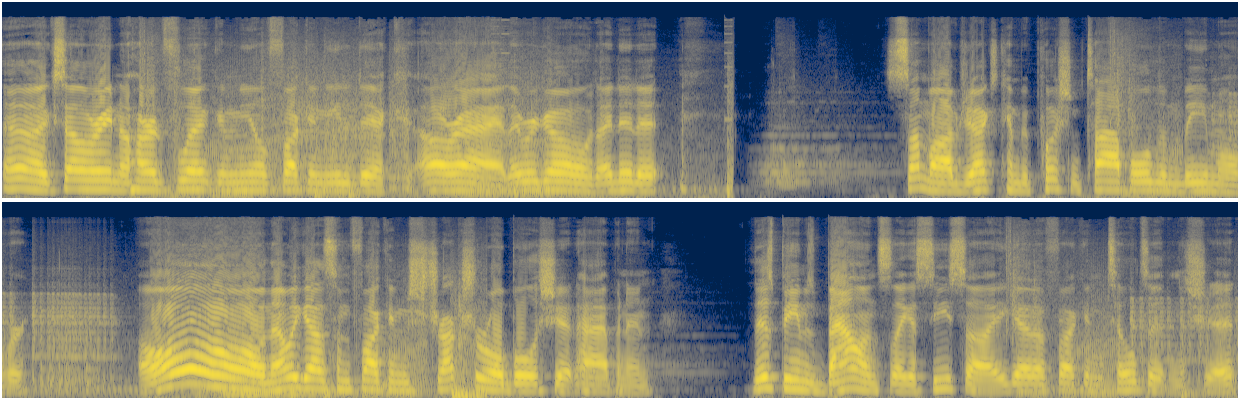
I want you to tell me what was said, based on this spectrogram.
Uh, accelerating a hard flick and you'll fucking eat a dick. Alright, there we go. I did it. Some objects can be pushed and toppled and beam over. Oh, now we got some fucking structural bullshit happening. This beam's balanced like a seesaw. You gotta fucking tilt it and shit,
